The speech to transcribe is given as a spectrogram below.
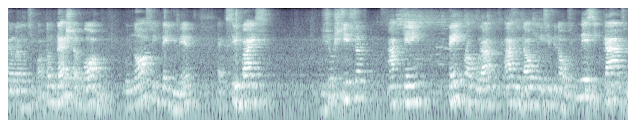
Câmara Municipal. Então, desta forma, o nosso entendimento é que se faz justiça a quem tem procurado ajudar o município de Nova. Nesse caso,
